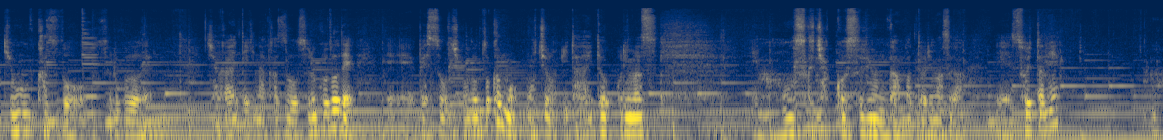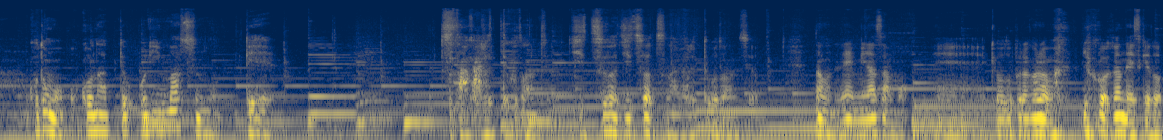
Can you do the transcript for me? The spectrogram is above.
基本活動をすることで社会的な活動をすることで、えー、別荘の仕事とかももちろんいただいております。今もうすぐ着工するように頑張っておりますが、えー、そういったねことも行っておりますのでつながるってことなんですよ。実は実はつながるってことなんですよ。なのでね皆さんも共同プログラム よくわかんないですけど、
